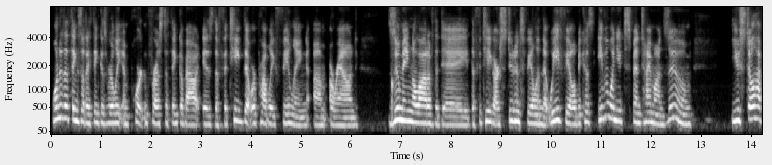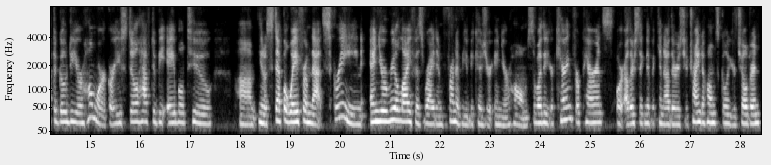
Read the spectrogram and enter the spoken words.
one of the things that I think is really important for us to think about is the fatigue that we're probably feeling um, around Zooming a lot of the day, the fatigue our students feel and that we feel, because even when you spend time on Zoom, you still have to go do your homework or you still have to be able to um, you know step away from that screen and your real life is right in front of you because you're in your home so whether you're caring for parents or other significant others you're trying to homeschool your children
